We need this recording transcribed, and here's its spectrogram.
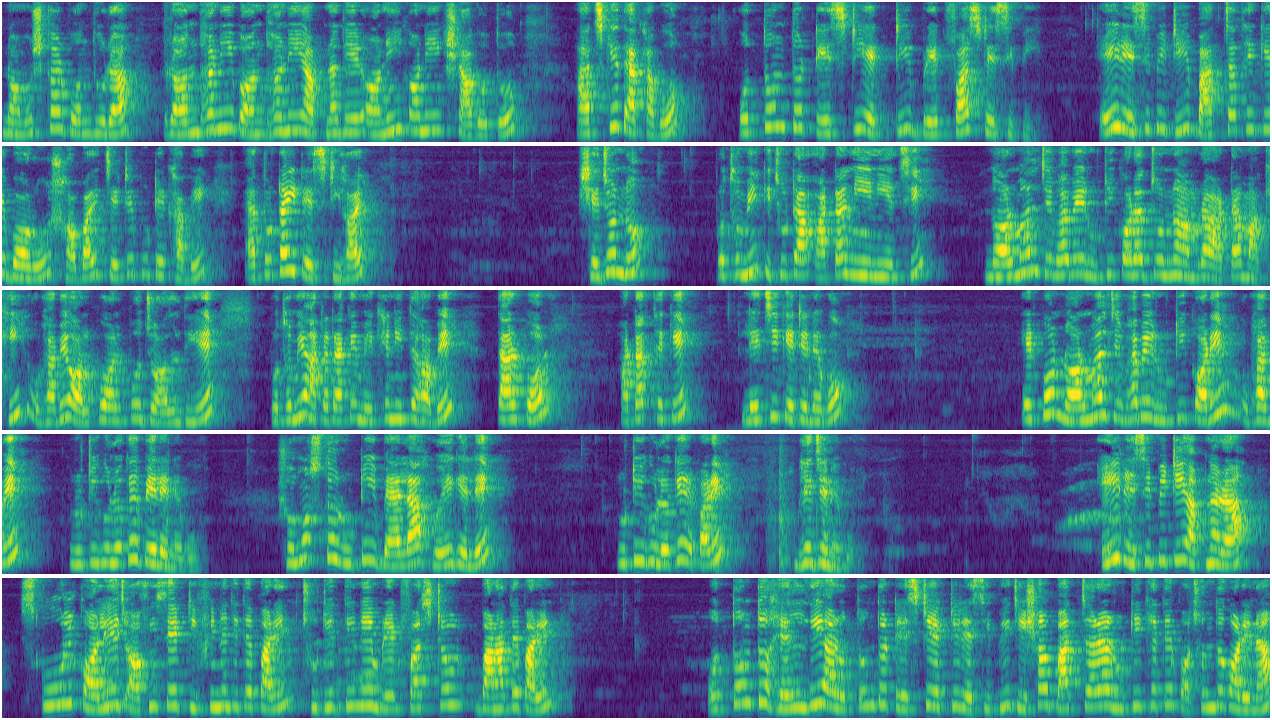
নমস্কার বন্ধুরা, রন্ধনে বন্ধনে আপনাদের অনেক অনেক স্বাগত। আজকে দেখাবো অত্যন্ত টেস্টি একটি ব্রেকফাস্ট রেসিপি এই রেসিপিটি বাচ্চা থেকে বড় সবাই চেটে পুটে খাবে, এতটাই টেস্টি হয়। সেজন্য প্রথমে কিছুটা আটা নিয়ে নিয়েছি। নর্মাল যেভাবে রুটি করার জন্য আমরা আটা মাখি, ওভাবে অল্প অল্প জল দিয়ে প্রথমে আটাটাকে মেখে নিতে হবে। তারপর আটার থেকে লেচি কেটে নেব। এরপর নর্মাল যেভাবে রুটি করে, ওভাবে রুটিগুলোকে বেলে নেব। সমস্ত রুটি বেলা হয়ে গেলে রুটিগুলোকে এপারে ভেজে নেব। এই রেসিপিটি আপনারা স্কুল, কলেজ অফিসের টিফিনে দিতে পারেন, ছুটির দিনে ব্রেকফাস্টও বানাতে পারেন। অত্যন্ত হেলদি আর অত্যন্ত টেস্টি একটি রেসিপি যেসব বাচ্চারা রুটি খেতে পছন্দ করে না,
